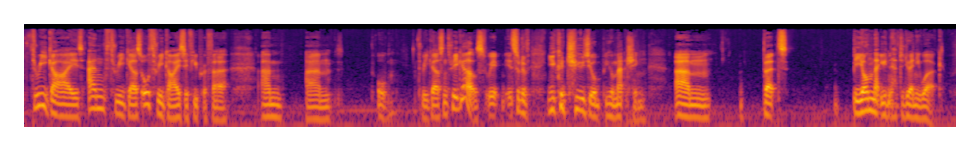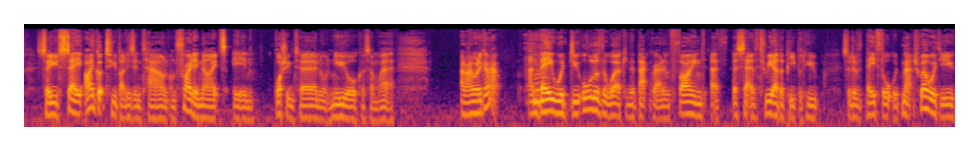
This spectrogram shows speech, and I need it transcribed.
three guys and three girls, or three guys if you prefer, um, um, or three girls and three girls. We- It's sort of you could choose your your matching, um, but beyond that, you didn't have to do any work. So you'd say, I've got two buddies in town on Friday night in Washington or New York or somewhere, and I want to go out. And they would do all of the work in the background and find a, a set of three other people who sort of they thought would match well with you,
